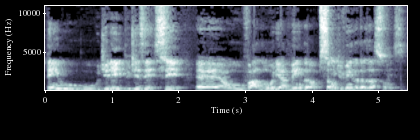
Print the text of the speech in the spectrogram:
têm o, o direito de exercer é, o valor e a venda, a opção de venda das ações.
